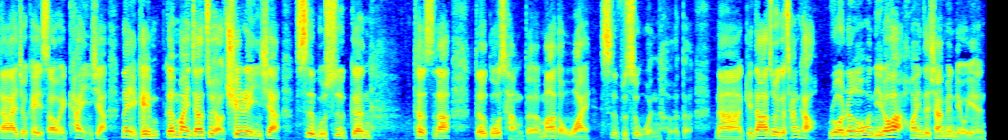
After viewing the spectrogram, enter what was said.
大概就可以稍微看一下，那也可以跟卖家最好确认一下，是不是跟特斯拉德国厂的 Model Y 是不是吻合的。那给大家做一个参考。如果任何问题的话，欢迎在下面留言。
